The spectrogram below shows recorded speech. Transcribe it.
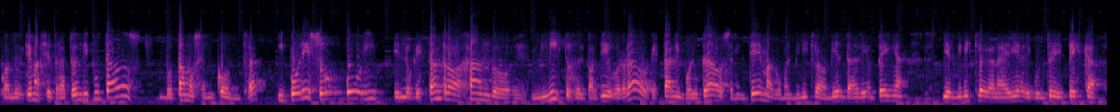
cuando el tema se trató en diputados, votamos en contra y por eso hoy en lo que están trabajando eh, ministros del Partido Colorado que están involucrados en el tema, como el ministro de Ambiente Adrián Peña y el ministro de Ganadería, Agricultura y Pesca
